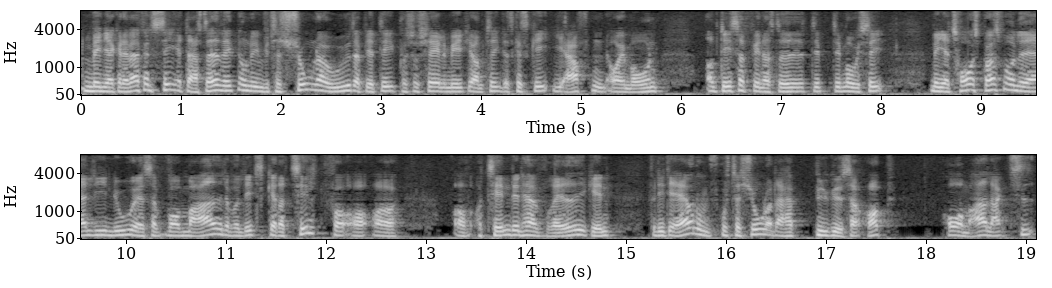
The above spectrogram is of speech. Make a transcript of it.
Men jeg kan da i hvert fald se, at der er stadigvæk nogle invitationer ude, der bliver delt på sociale medier om ting, der skal ske i aften og i morgen. Om det så finder sted, det, det må vi se. Men jeg tror, spørgsmålet er lige nu, altså hvor meget eller hvor lidt skal der til for at, at, at, at tænde den her vrede igen. Fordi det er jo nogle frustrationer, der har bygget sig op over meget lang tid,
